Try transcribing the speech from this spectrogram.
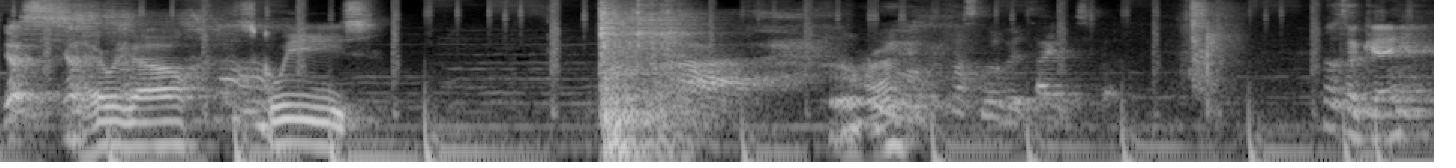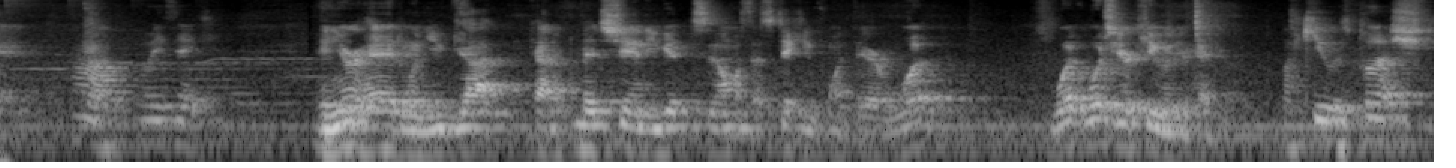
Yes. yes. There we go. Squeeze. All right. Lost a little bit of tightness, but that's okay. I don't know. What do you think? In your head, when you got kind of mid shin, you get to almost that sticking point there. What, what, what's your cue in your head? My cue is push.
